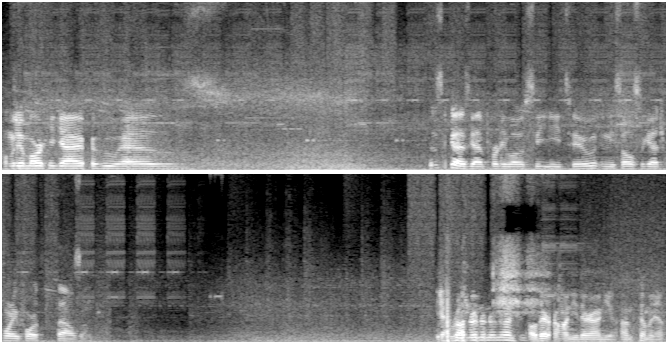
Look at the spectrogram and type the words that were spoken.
Want me to mark a guy who has. This guy's got pretty low CE too, and he's also got 24,000. Yeah, run, run, run, run, run. Oh, they're on you. They're on you. I'm coming up.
